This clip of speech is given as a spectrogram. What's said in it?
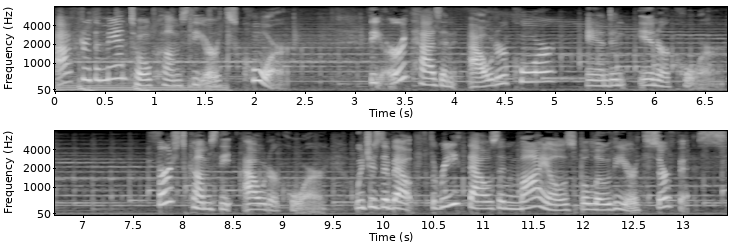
After the mantle comes the Earth's core. The Earth has an outer core and an inner core. First comes the outer core, which is about 3,000 miles below the Earth's surface.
